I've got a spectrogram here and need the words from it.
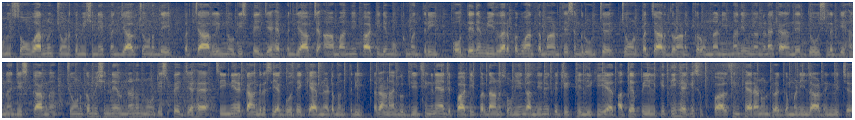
ਹੁਣ ਸੋਮਵਾਰ ਨੂੰ ਚੋਣ ਕਮਿਸ਼ਨ ਨੇ ਪੰਜਾਬ ਚੋਣ ਦੇ ਪ੍ਰਚਾਰ ਲਈ ਨੋਟਿਸ ਭੇਜਿਆ ਹੈ। ਪੰਜਾਬ 'ਚ ਆਮ ਆਦਮੀ ਪਾਰਟੀ ਦੇ ਮੁੱਖ ਮੰਤਰੀ ਅਹੁਦੇ ਦੇ ਉਮੀਦਵਾਰ ਭਗਵੰਤ ਮਾਨ ਤੇ ਸੰਗਰੂਰ 'ਚ ਚੋਣ ਪ੍ਰਚਾਰ ਦੌਰਾਨ ਕਰੋਨਾ ਨਿਯਮਾਂ ਦੀ ਉਲੰਘਣਾ ਕਰਨ ਦੇ ਦੋਸ਼ ਲੱਗੇ ਹਨ। ਜਿਸ ਕਾਰਨ ਚੋਣ ਕਮਿਸ਼ਨ ਨੇ ਉਹਨਾਂ ਨੂੰ ਨੋਟਿਸ ਭੇਜਿਆ ਹੈ। ਸੀਨੀਅਰ ਕਾਂਗਰਸੀ ਆਗੂ ਤੇ ਕੈਬਨਿਟ ਮੰਤਰੀ ਰਾਣਾ ਗੁਰਜੀਤ ਸਿੰਘ ਨੇ ਅੱਜ ਪਾਰਟੀ ਪ੍ਰਧਾਨ ਸੋਨੀਆ ਗਾਂਧੀ ਨੂੰ ਇੱਕ ਚਿੱਠੀ ਲਿਖੀ ਹੈ ਅਤੇ ਅਪੀਲ ਕੀਤੀ ਹੈ ਕਿ ਸੁਖਪਾਲ ਸਿੰਘ ਖਹਿਰਾ ਨੂੰ ਡਰੱਗ ਮਨੀ ਲਾਡਰਿੰਗ ਵਿੱਚ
